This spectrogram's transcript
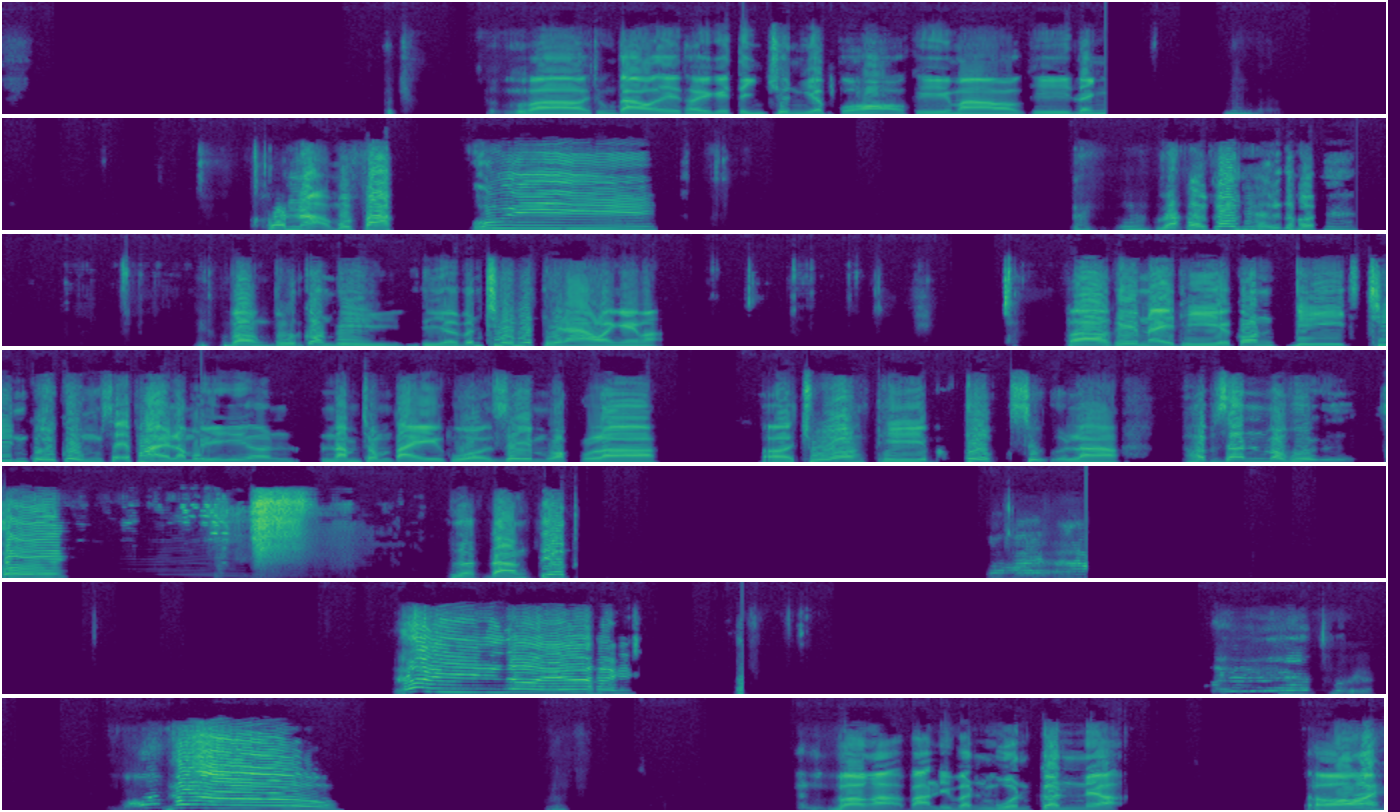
và chúng ta có thể thấy cái tính chuyên nghiệp của họ khi mà khi đánh quân ạ, một pha ui Vâng, không rồi. Vâng, bốn con bì thì, vẫn chưa biết thế nào anh em ạ. Và game này thì con bi 9 cuối cùng sẽ phải là một cái, ờ, nằm trong tay của James hoặc là, Ờ, uh, Chua thì bắt buộc sự là hấp dẫn và vui Ê! Rất đáng tiếc. Ôi giời ơi! No. Vâng ạ, bạn ấy vẫn muốn cân đấy ạ. Rồi.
